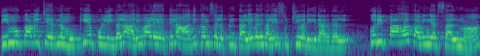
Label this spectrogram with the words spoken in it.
திமுகவை சேர்ந்த முக்கிய புள்ளிகள் அறிவாலயத்தில் ஆதிக்கம் செலுத்தும் தலைவர்களை சுற்றி வருகிறார்கள். குறிப்பாக கவிஞர் சல்மா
